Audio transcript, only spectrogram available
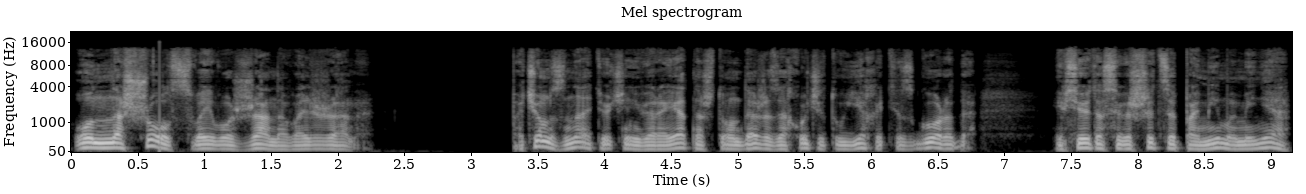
Он нашел своего Жана Вальжана. Почем знать, очень вероятно, что он даже захочет уехать из города, и все это совершится помимо меня.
